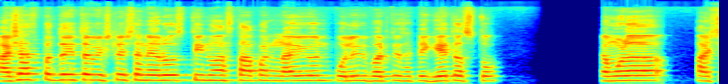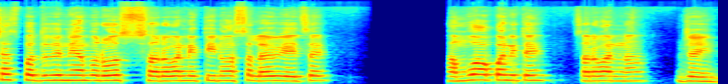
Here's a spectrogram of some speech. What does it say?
अशाच पद्धतीचं विश्लेषण हे रोज तीन वाजता आपण लाईव्ह येऊन पोलीस भरतीसाठी घेत असतो. त्यामुळं अशाच पद्धतीने आपण रोज सर्वांनी तीन वाजता लाईव्ह आहे थांबू आपण इथे. सर्वांना जय हिंद.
